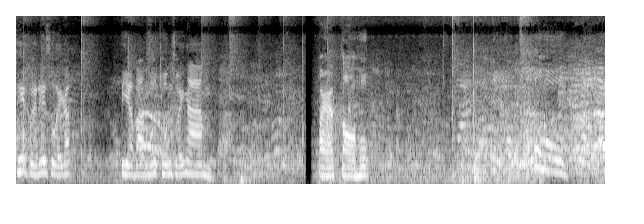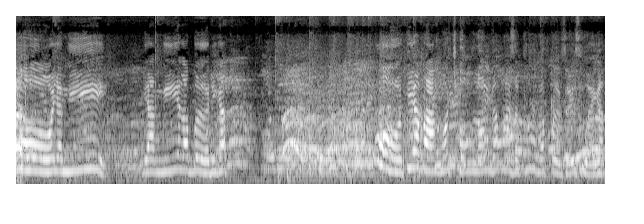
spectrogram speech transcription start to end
เท่เปิดได้สวยครับ เตียบางมดชงสวยงามแปดต่อหกโอ้โห โอ้โห อย่างนี้ อย่างนี้ระเบิดดีครับ โอ้โหเตี้ยบางมดชมล้นครับเมื่อสักครู่ครับเปิดสวยๆครับ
